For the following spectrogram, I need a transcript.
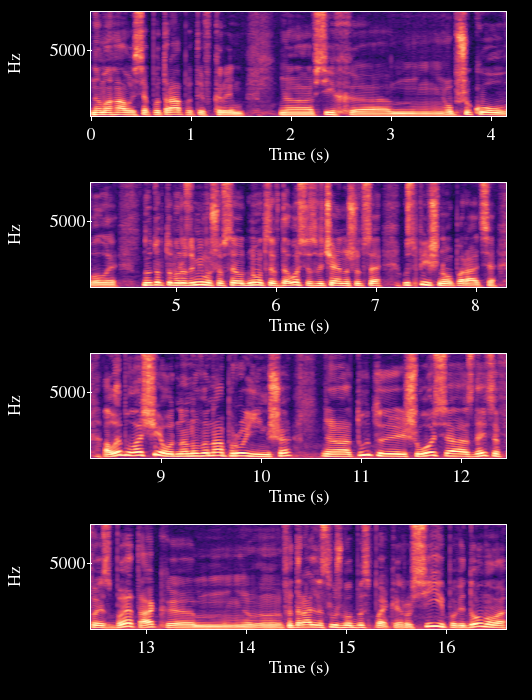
намагалися потрапити в Крим, е, всіх е, обшуковували. Ну тобто, ми розуміємо, що все одно це вдалося. Звичайно, що це успішна операція. Але була ще одна новина про інше. Е, Тут йшлося, здається, ФСБ, так е, Федеральна служба безпеки Росії повідомила,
